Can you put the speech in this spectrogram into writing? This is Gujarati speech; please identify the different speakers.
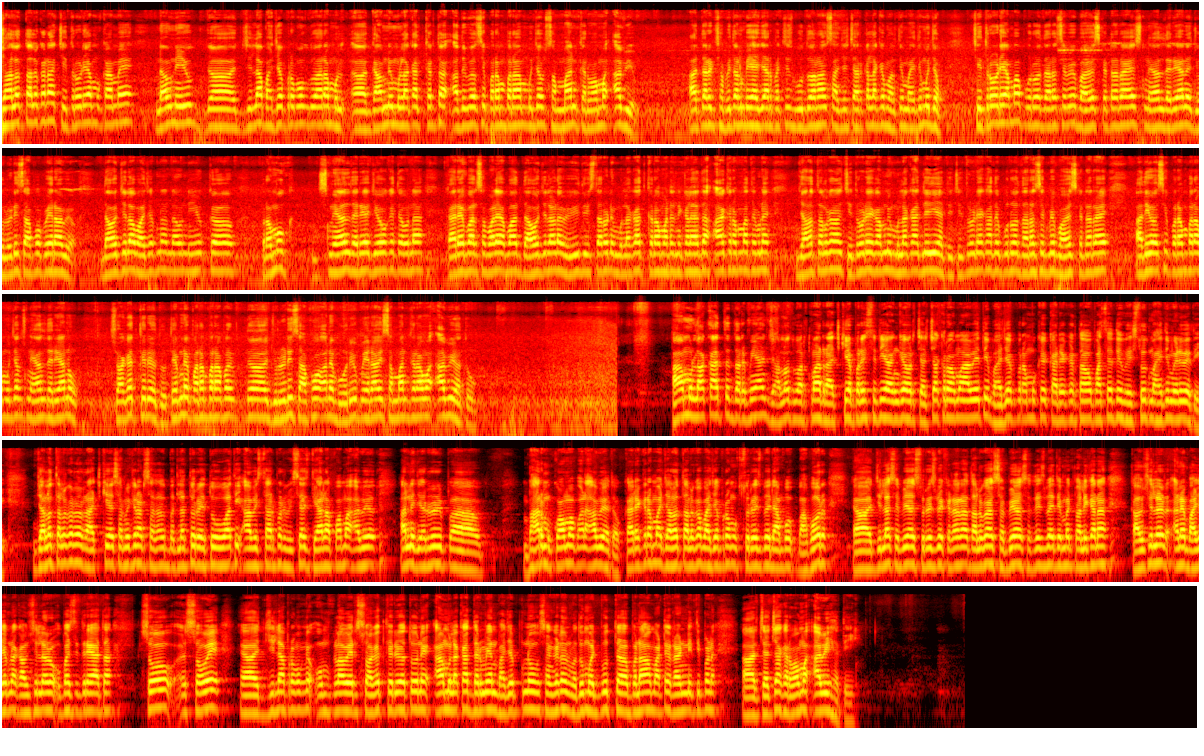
Speaker 1: ઝાલોદ તાલુકાના ચિત્રોડિયા મુકામે નવનિયુક્ત જિલ્લા ભાજપ પ્રમુખ દ્વારા ગામની મુલાકાત કરતા આદિવાસી પરંપરા મુજબ સન્માન કરવામાં આવ્યું. આ તારીખ છવ્વીસ ત્રણ બે હજાર પચીસ બુધવારના સાંજે ચાર કલાકે મળતી માહિતી મુજબ ચિત્રોડિયામાં પૂર્વ ધારાસભ્ય ભાવેશ કટારાએ સ્નેહલ દરિયાને જુલડી સાફો પહેરાવ્યો. દાહોદ જિલ્લા ભાજપના નવનિયુક્ત પ્રમુખ સ્નેહલ દરિયા જેઓ કે તેઓના કાર્યભાર સંભાળ્યા બાદ દાહોદ જિલ્લાના વિવિધ વિસ્તારોની મુલાકાત કરવા માટે નીકળ્યા હતા. આ ક્રમમાં તેમણે ઝાલોદ તાલુકાના ચિત્રોડિયા ગામની મુલાકાત લીધી હતી. ચિત્રોડિયા ખાતે પૂર્વ ધારાસભ્ય ભાવેશ કટારાએ આદિવાસી પરંપરા મુજબ સ્નેહલ દરિયાનું સ્વાગત કર્યું હતું. તેમને પરંપરાગત જુલડી સાફો અને બોરિયું પહેરાવી સન્માન કરવામાં આવ્યું હતું. આ મુલાકાત દરમિયાન ઝાલોદ વર્તમાન રાજકીય પરિસ્થિતિ અંગે ચર્ચા કરવામાં આવી હતી. ભાજપ પ્રમુખે કાર્યકર્તાઓ પાસેથી વિસ્તૃત માહિતી મેળવી હતી. ઝાલોદ તાલુકાનું રાજકીય સમીકરણ સતત બદલાતું રહેતું હોવાથી આ વિસ્તાર પર વિશેષ ધ્યાન આપવામાં આવ્યું અને જરૂરી ભાર મૂકવામાં પણ આવ્યો હતો. કાર્યક્રમમાં ઝાલોદ તાલુકા ભાજપ પ્રમુખ સુરેશભાઈ ભાભોર જિલ્લા સભ્ય સુરેશભાઈ કટારા તાલુકા સભ્ય સતીશભાઈ તેમજ પાલિકાના કાઉન્સિલર અને ભાજપના કાઉન્સિલરો ઉપસ્થિત રહ્યા હતા. સો, સૌએ જિલ્લા પ્રમુખને ઓમકળાવેર સ્વાગત કર્યું હતું અને આ મુલાકાત દરમિયાન ભાજપનું સંગઠન વધુ મજબૂત બનાવવા માટે રણનીતિ પણ ચર્ચા કરવામાં આવી હતી.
